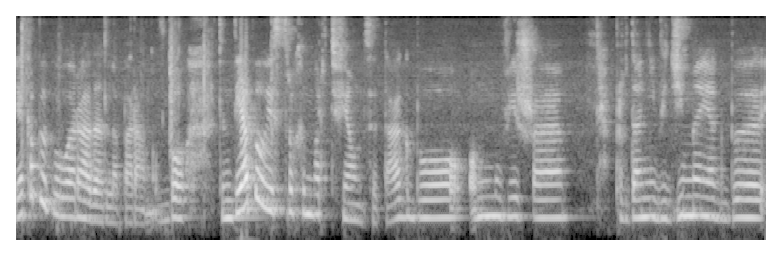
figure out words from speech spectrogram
Jaka by była rada dla baranów? Bo ten diabeł jest trochę martwiący, tak? Bo on mówi, że prawda, nie widzimy jakby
